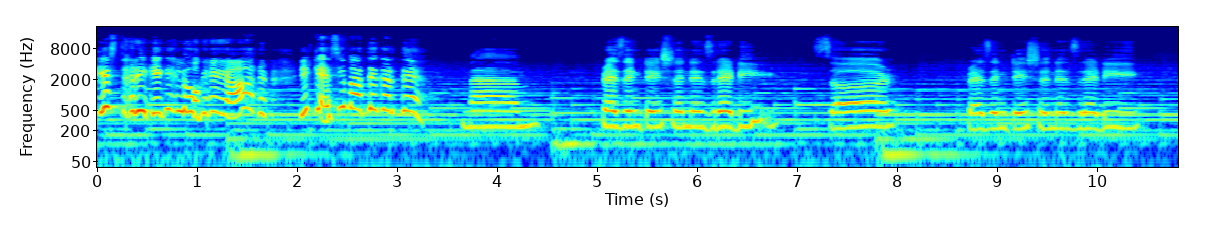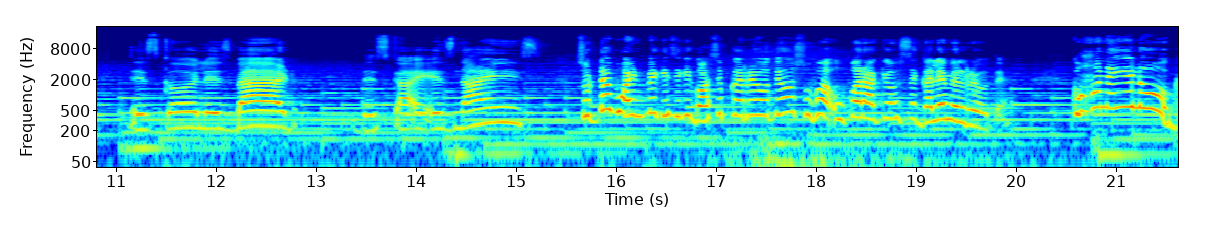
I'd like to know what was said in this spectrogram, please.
किस तरीके के लोग हैं यार? ये कैसी बातें करते हैं? Ma'am presentation is ready sir presentation is ready this girl is bad this guy is nice सुट्टा पॉइंट पे किसी की गॉसिप कर रहे होते हैं और सुबह ऊपर आके उससे गले मिल रहे होते हैं। कौन है ये लोग?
